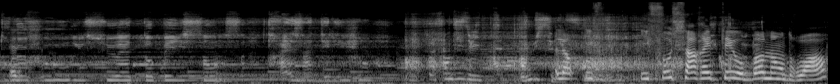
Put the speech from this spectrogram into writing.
Tous les jours, il souhaite obéissance, très intelligent. 78. Alors, il, il faut s'arrêter au bon endroit.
